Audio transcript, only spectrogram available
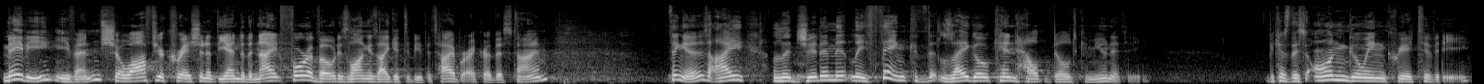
Maybe even show off your creation at the end of the night for a vote as long as I get to be the tiebreaker this time. Thing is, I legitimately think that Lego can help build community. Because this ongoing creativity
